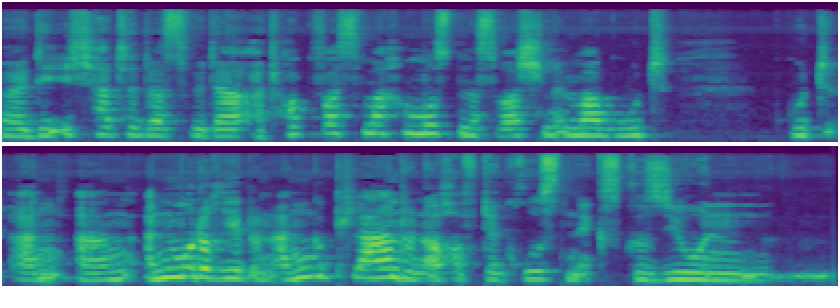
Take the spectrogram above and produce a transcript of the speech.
äh, die ich hatte, dass wir da ad hoc was machen mussten. Das war schon immer gut gut an, an, anmoderiert und angeplant und auch auf der großen Exkursion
